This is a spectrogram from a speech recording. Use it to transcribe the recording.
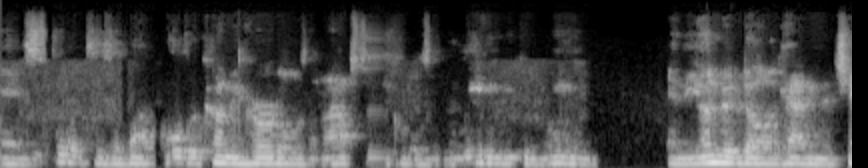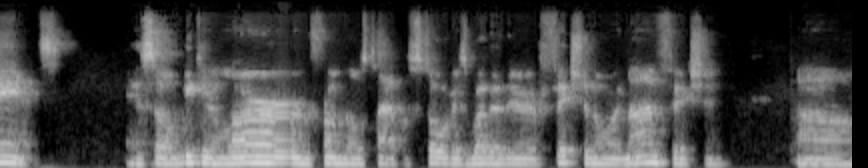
And sports is about overcoming hurdles and obstacles and believing you can win and the underdog having a chance. And so we can learn from those type of stories, whether they're fiction or nonfiction. Uh,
